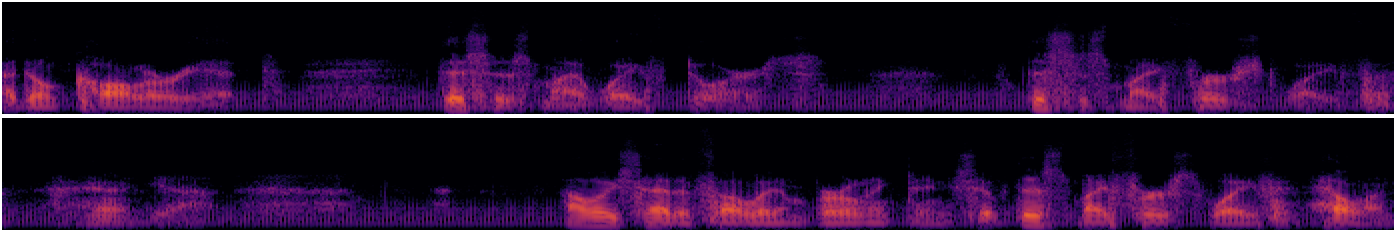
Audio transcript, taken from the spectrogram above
I don't call her it. This is my wife, Doris. This is my first wife. yeah. I always had a fellow in Burlington. He said, This is my first wife, Helen.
